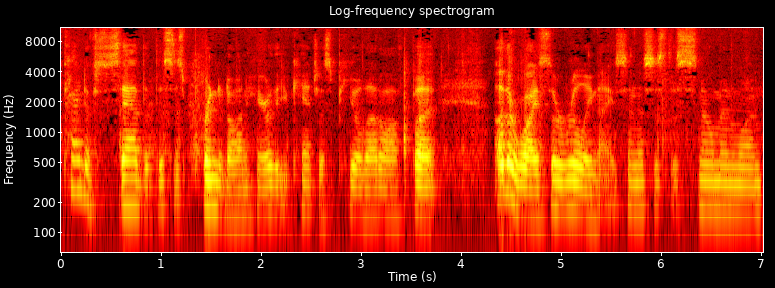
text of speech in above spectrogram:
kind of sad that this is printed on here, that you can't just peel that off, but otherwise they're really nice. And this is the snowman one.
